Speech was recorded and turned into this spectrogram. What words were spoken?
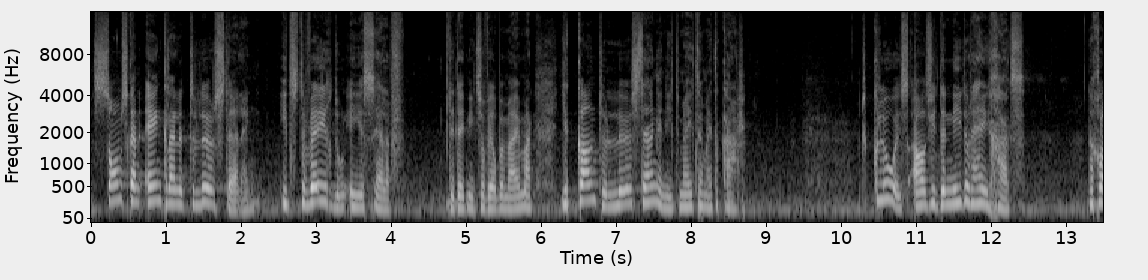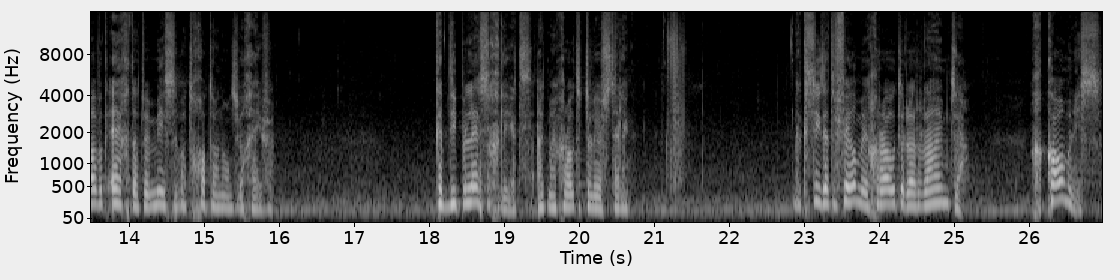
Soms kan één kleine teleurstelling iets teweeg doen in jezelf. Dit deed niet zoveel bij mij, maar je kan teleurstellingen niet meten met elkaar. De clue is, als je er niet doorheen gaat, dan geloof ik echt dat we missen wat God aan ons wil geven. Ik heb diepe lessen geleerd uit mijn grote teleurstelling. Ik zie dat er veel meer grotere ruimte gekomen is.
